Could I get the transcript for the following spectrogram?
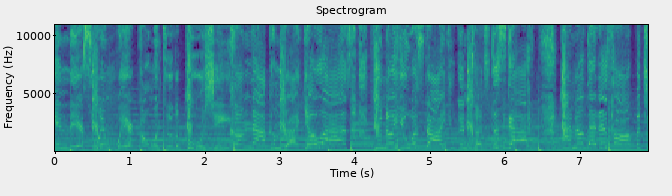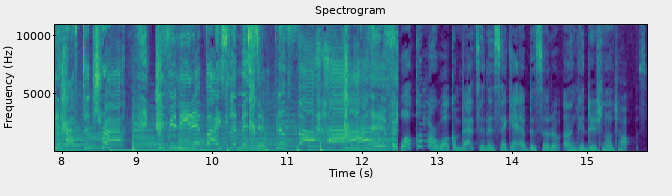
in there. Swimwear, going to the pool shit. Welcome or welcome back to the second episode of Unconditional Talks,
